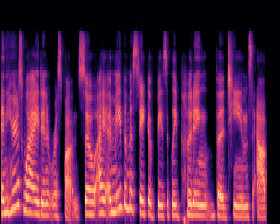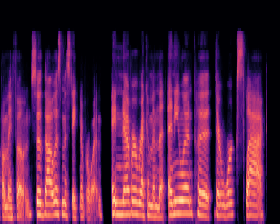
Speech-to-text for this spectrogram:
And here's why I didn't respond. So I, I, made the mistake of basically putting the Teams app on my phone. So that was mistake number one. I never recommend that anyone put their work Slack,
